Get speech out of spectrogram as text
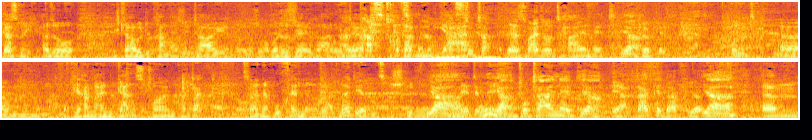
das nicht. Also ich glaube, die kam aus Italien oder so, aber das ist ja egal. Und Aber passt trotzdem, da- passt ja, total. das war total nett, Ja. wirklich. Und ähm, wir haben einen ganz tollen Kontakt zu einer Buchhändlerin gehabt, ne? Die hat uns geschrieben. Ist Ja, oh Mail. ja, total nett, ja. Ja, danke dafür. Ja. Ähm,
